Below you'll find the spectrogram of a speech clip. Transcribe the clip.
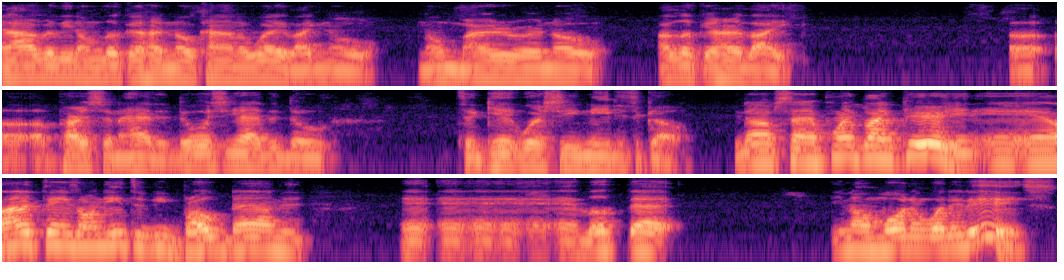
And I really don't look at her no kind of way, like no no murderer, no. I look at her like a, a, a person that had to do what she had to do to get where she needed to go. You know what I'm saying? Point blank, period. And, and a lot of things don't need to be broke down and and, and, and looked at, you know, more than what it is.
